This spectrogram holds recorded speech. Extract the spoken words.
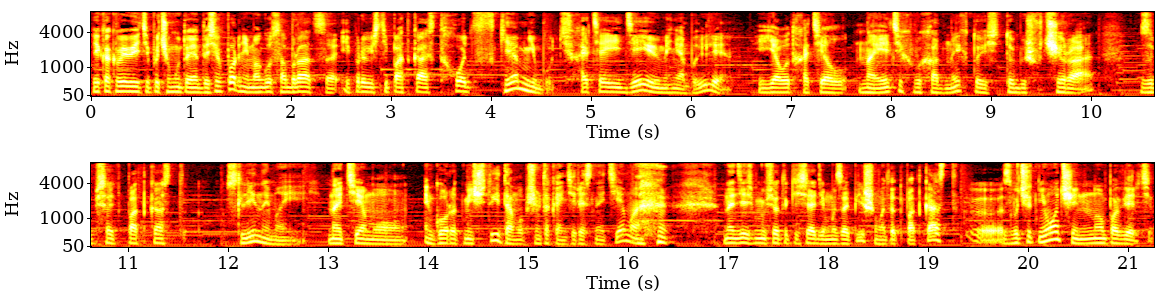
И как вы видите, почему-то я до сих пор не могу собраться и провести подкаст хоть с кем-нибудь, хотя идеи у меня были. И я вот хотел на этих выходных, то есть, то бишь вчера, записать подкаст с Линой моей на тему «Город мечты». Там, в общем, такая интересная тема. Надеюсь, мы все-таки сядем и запишем этот подкаст. Э, звучит не очень, но поверьте,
